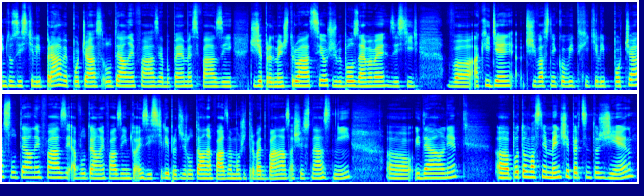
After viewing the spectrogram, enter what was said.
im to zistili práve počas luteálnej fázy alebo PMS fázy, čiže pred menštruáciou, čiže by bolo zaujímavé zistiť v aký deň, či vlastne COVID chytili počas luteálnej fázy a v luteálnej fázi im to aj zistili, pretože luteálna fáza môže trvať 12 až 16 dní uh, ideálne. Potom vlastne menšie percento žien,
